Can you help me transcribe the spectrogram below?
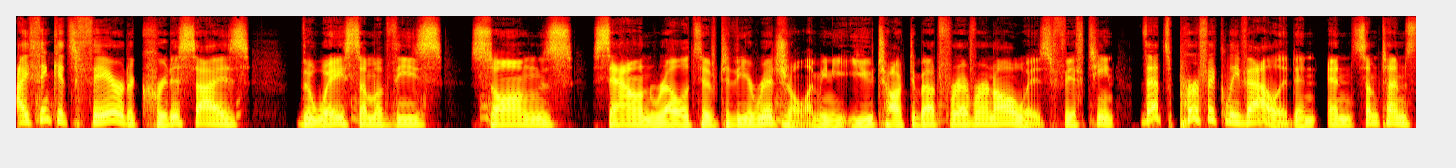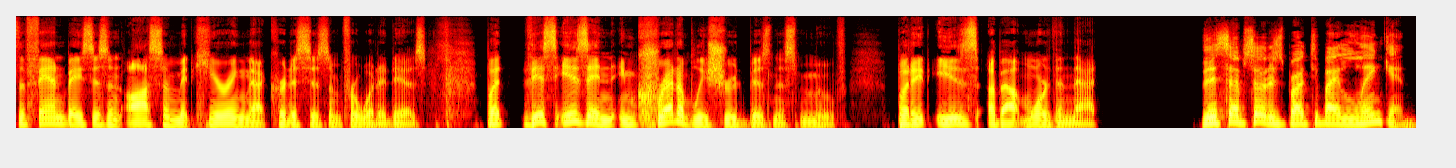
I think it's fair to criticize the way some of these songs sound relative to the original. I mean, you- talked about Forever and Always, 15. That's perfectly valid. And and sometimes the fan base isn't awesome at hearing that criticism for what it is. But this is an incredibly shrewd business move. But it is about more than that. This episode is brought to you by Lincoln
